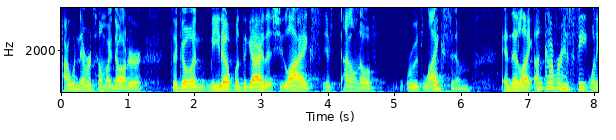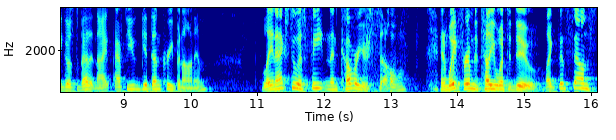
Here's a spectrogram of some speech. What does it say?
I would never tell my daughter to go and meet up with the guy that she likes if I don't know if Ruth likes him, and then like uncover his feet when he goes to bed at night after you get done creeping on him. lay next to his feet and then cover yourself and wait for him to tell you what to do. Like, this sounds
